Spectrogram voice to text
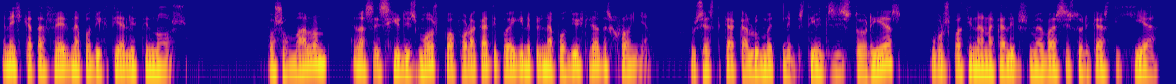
δεν έχει καταφέρει να αποδειχθεί αληθινό. Πόσο μάλλον ένας ισχυρισμός που αφορά κάτι που έγινε πριν από 2.000 χρόνια. Ουσιαστικά καλούμε την επιστήμη της ιστορίας, που προσπαθεί να ανακαλύψει με βάση ιστορικά στοιχεία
